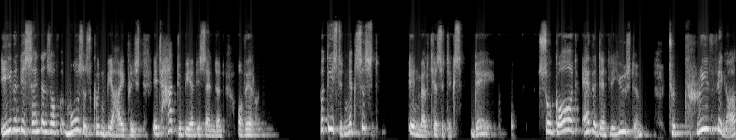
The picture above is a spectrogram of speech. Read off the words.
Even descendants of Moses couldn't be a high priest. It had to be a descendant of Aaron. But these didn't exist in Melchizedek's day. So God evidently used him to prefigure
